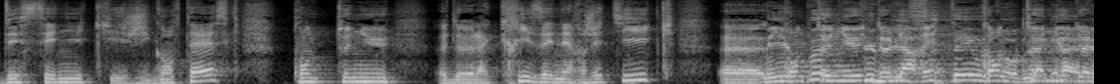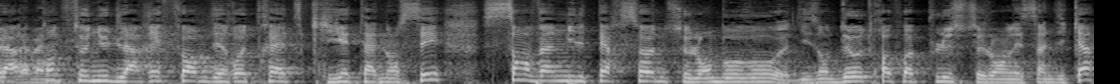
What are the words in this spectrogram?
décennies qui est gigantesque, compte tenu de la crise énergétique, euh, compte, tenu de, la, compte, tenu de, la, compte tenu de la réforme des retraites qui est annoncée, 120 000 personnes selon Beauvau, euh, disons deux ou trois fois plus selon les syndicats,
